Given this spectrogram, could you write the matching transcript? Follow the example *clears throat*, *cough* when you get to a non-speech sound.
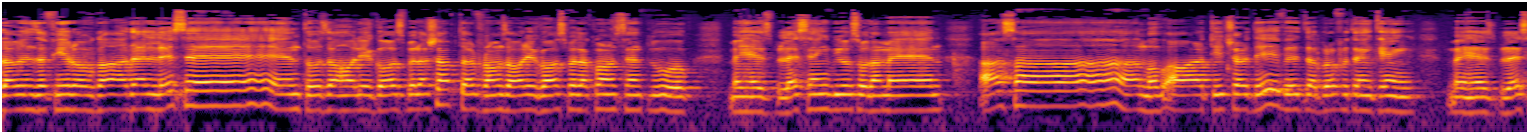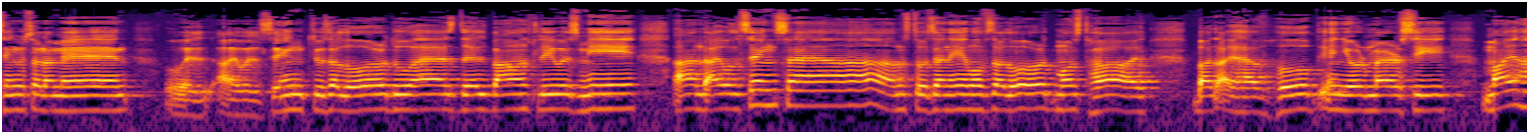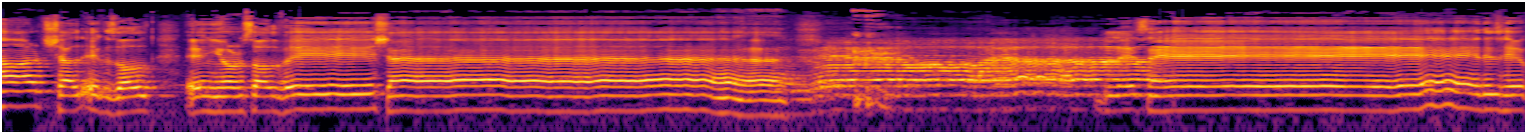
up in the fear of God and listen to the Holy Gospel, a chapter from the Holy Gospel according to St. Luke. May his blessing be all, amen. A son of our teacher David, the prophet and king. May his blessing be all, amen. Will I will sing to the Lord who has dealt bountifully with me, and I will sing psalms to the name of the Lord Most High. But I have hoped in your mercy. My heart shall exult in your salvation.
